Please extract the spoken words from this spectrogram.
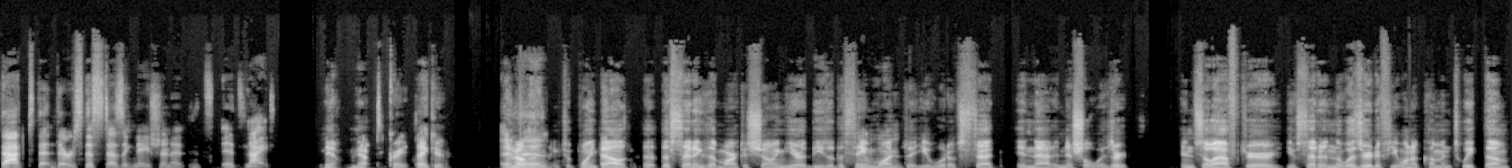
fact that there's this designation. It, it's it's nice. Yeah. Yeah. Great. Thank you. And And Another then, thing to point out that the settings that Mark is showing here, these are the same ones that you would have set in that initial wizard. And so after you've set it in the wizard, if you want to come and tweak them,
